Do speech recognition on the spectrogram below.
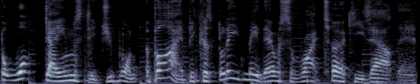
But what games did you want to buy? Because believe me, there were some right turkeys out there.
